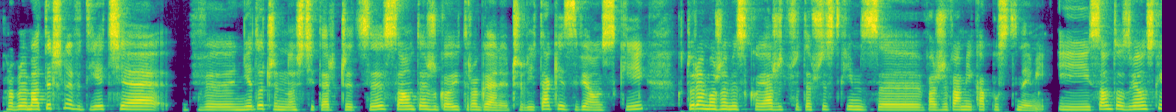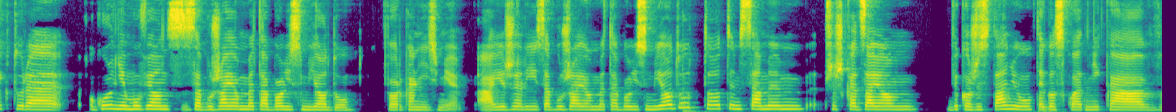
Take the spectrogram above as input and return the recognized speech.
Problematyczne w diecie w niedoczynności tarczycy są też goitrogeny, czyli takie związki, które możemy skojarzyć przede wszystkim z warzywami kapustnymi. I są to związki, które ogólnie mówiąc zaburzają metabolizm jodu w organizmie, a jeżeli zaburzają metabolizm jodu, to tym samym przeszkadzają wykorzystaniu tego składnika w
